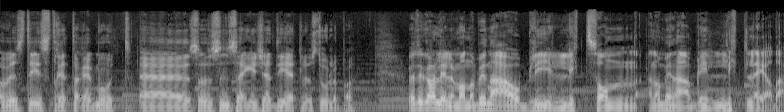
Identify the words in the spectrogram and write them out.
Og hvis de stritter imot, eh, så syns jeg ikke at de er til å stole på. Vet du hva, lille mann, nå begynner jeg å bli litt sånn Nå begynner jeg å bli litt lei av det.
